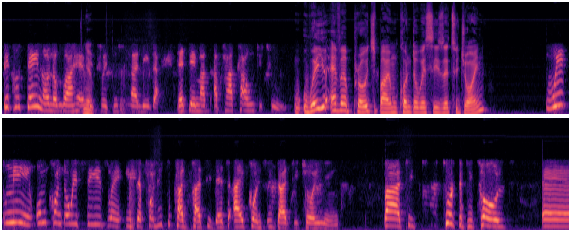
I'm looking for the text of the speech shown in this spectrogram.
because they no longer have yeah. a traditional leader that they must account to. Were you ever approached by Umkhonto we to join? With me, Umkhonto we is a political party that I considered joining. But it, truth be told, uh,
